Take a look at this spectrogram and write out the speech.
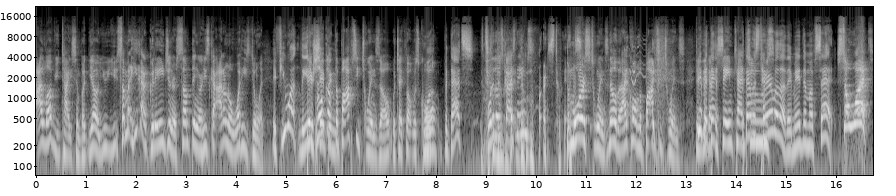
I love you, Tyson, but yo, you, you somebody he got a good agent or something, or he's got I don't know what he's doing. if you want leadership, They broke up the Bopsy twins though, which I thought was cool. well, but that's What are those guys' the names? Morris twins. the Morris twins. No, I call them the Bopsy twins. They, Yeah, they got that- the same tattoos. But that was terrible, though. They made them upset. So what?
